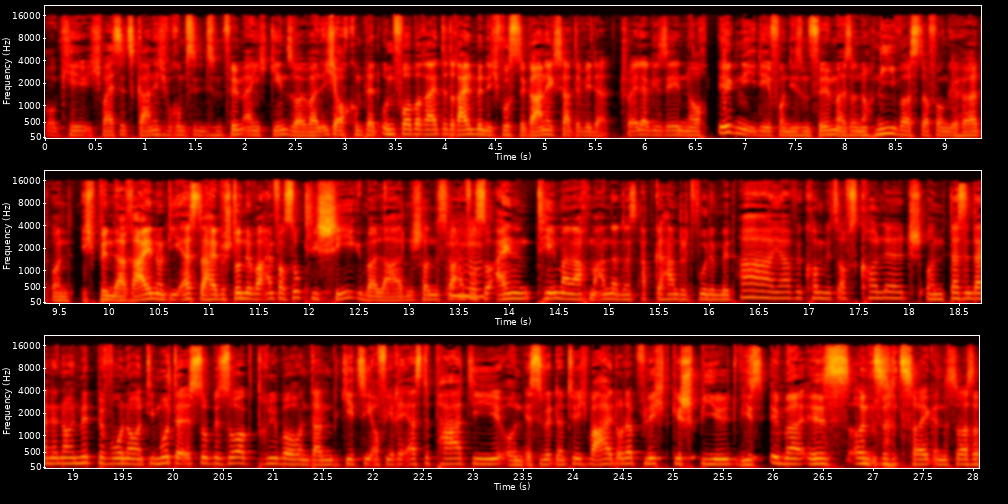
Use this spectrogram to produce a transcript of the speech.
okay, ich weiß jetzt gar nicht, worum es in diesem Film eigentlich gehen soll, weil ich auch komplett unvorbereitet rein bin. Ich wusste gar nichts, hatte weder Trailer gesehen noch irgendeine Idee von diesem Film, also noch nie was davon gehört. Und ich bin da rein und die erste halbe Stunde war einfach so Klischee überladen schon. Es war einfach so ein Thema nach dem anderen, das abgehandelt wurde mit, ah ja, wir kommen jetzt aufs College und da sind deine neuen Mitbewohner und die Mutter ist so besorgt drüber und dann geht sie auf ihre erste Party und es wird natürlich Wahrheit oder Pflicht gespielt, wie es immer ist und so Zeug. Und es war so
